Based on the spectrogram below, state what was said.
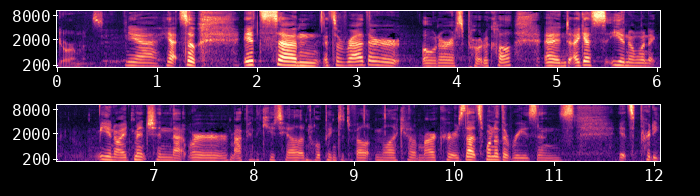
dormancy? Yeah, yeah. So it's um, it's a rather onerous protocol, and I guess you know when it you know, I'd mentioned that we're mapping the QTL and hoping to develop molecular markers. That's one of the reasons it's pretty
